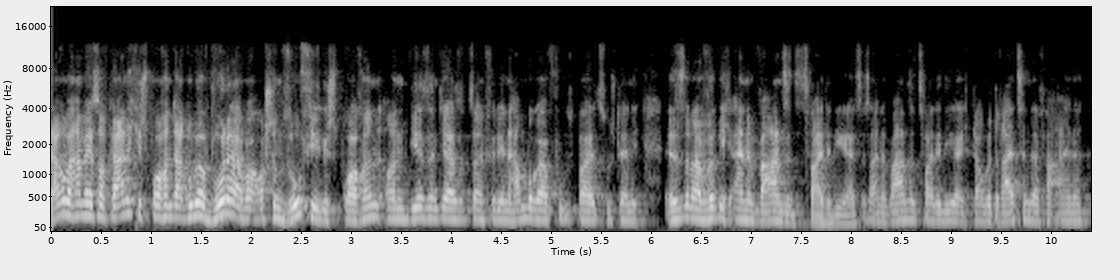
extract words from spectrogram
Darüber haben wir jetzt noch gar nicht gesprochen. Darüber wurde aber auch schon so viel gesprochen. Und wir sind ja sozusagen für den Hamburger Fußball zuständig. Es ist aber wirklich eine Wahnsinns-zweite Liga. Es ist eine Wahnsinns-zweite Liga. Ich glaube, 13 der Vereine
